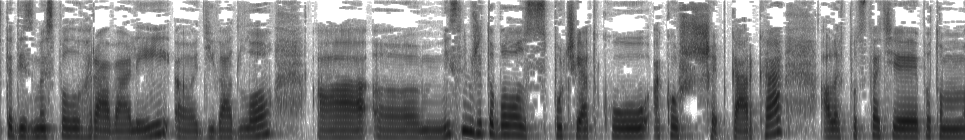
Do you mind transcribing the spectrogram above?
Vtedy sme spolu hrávali eh, divadlo a uh, myslím, že to bolo z počiatku ako šepkárka, ale v podstate potom e,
